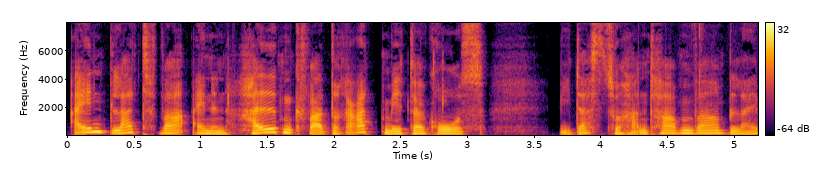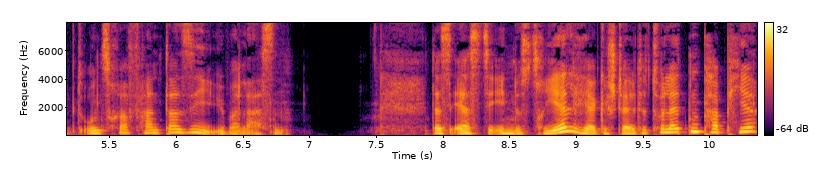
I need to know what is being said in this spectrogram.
Ein Blatt war einen halben Quadratmeter groß. Wie das zu handhaben war, bleibt unserer Fantasie überlassen. Das erste industriell hergestellte Toilettenpapier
